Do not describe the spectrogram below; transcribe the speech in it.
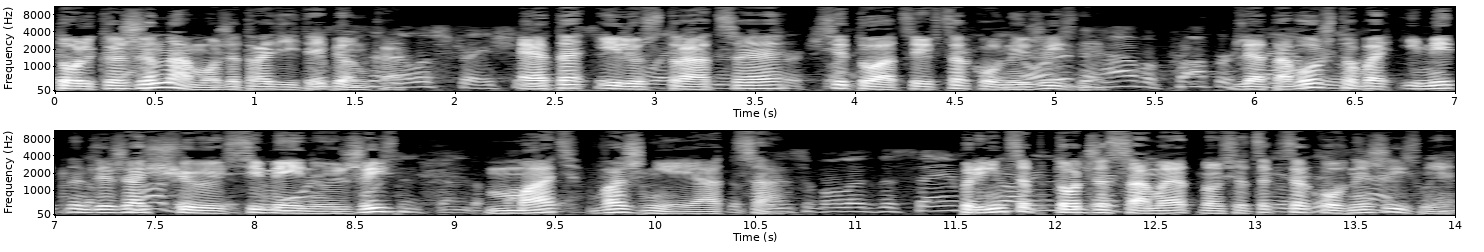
Только жена может родить ребенка. Это иллюстрация ситуации в церковной жизни. Для того, чтобы иметь надлежащую семейную жизнь, жизнь, мать важнее отца. Принцип тот же самый относится к церковной жизни.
